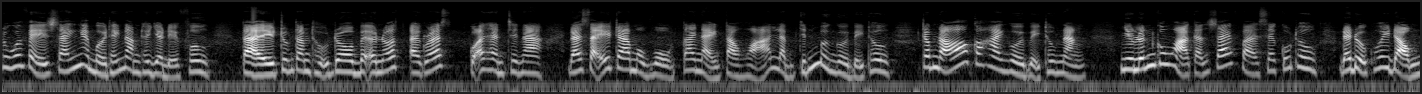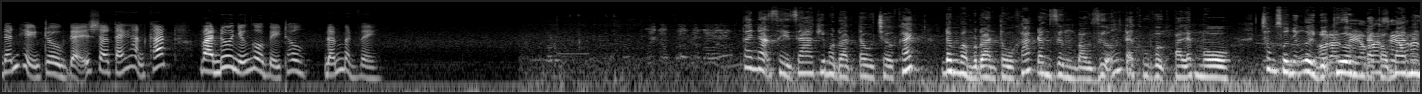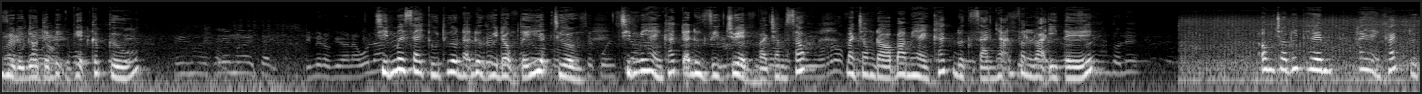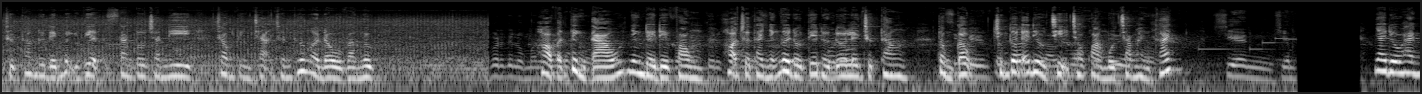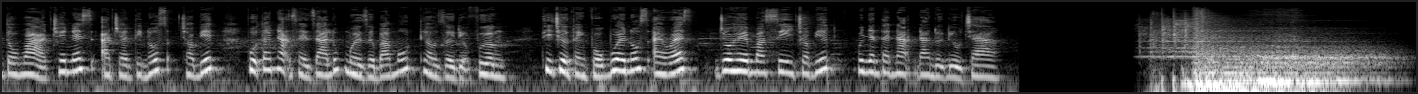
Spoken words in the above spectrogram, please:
Thưa quý vị, sáng ngày 10 tháng 5 theo giờ địa phương, tại trung tâm thủ đô Buenos Aires của Argentina đã xảy ra một vụ tai nạn tàu hỏa làm 90 người bị thương, trong đó có hai người bị thương nặng. Nhiều lính cứu hỏa cảnh sát và xe cứu thương đã được huy động đến hiện trường để sơ tán hành khách và đưa những người bị thương đến bệnh viện. Tai nạn xảy ra khi một đoàn tàu chở khách đâm vào một đoàn tàu khác đang dừng bảo dưỡng tại khu vực Palermo. Trong số những người bị thương đã có 30 người được đưa tới bệnh viện cấp cứu. 90 xe cứu thương đã được huy động tới hiện trường, 90 hành khách đã được di chuyển và chăm sóc, mà trong đó 30 hành khách được dán nhãn phân loại y tế. Ông cho biết thêm, hai hành khách được trực thăng đưa đến bệnh viện Santo Chani trong tình trạng chấn thương ở đầu và ngực. Họ vẫn tỉnh táo, nhưng để đề phòng, họ trở thành những người đầu tiên được đưa lên trực thăng. Tổng cộng, chúng tôi đã điều trị cho khoảng 100 hành khách. Nhà điều hành tàu hỏa Trenes Argentinos cho biết vụ tai nạn xảy ra lúc 10 giờ 31 theo giờ địa phương. Thị trưởng thành phố Buenos Aires, Jorge Masi cho biết nguyên nhân tai nạn đang được điều tra.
